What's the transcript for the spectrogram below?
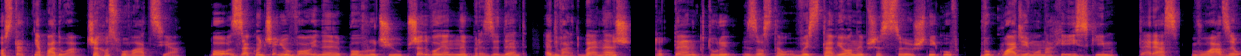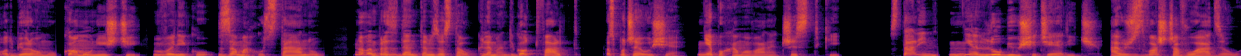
Ostatnia padła Czechosłowacja. Po zakończeniu wojny powrócił przedwojenny prezydent Edward Benesz, to ten, który został wystawiony przez sojuszników w układzie monachijskim. Teraz władzę odbiorą mu komuniści w wyniku zamachu stanu. Nowym prezydentem został Klement Gottwald. Rozpoczęły się niepohamowane czystki. Stalin nie lubił się dzielić, a już zwłaszcza władzą.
